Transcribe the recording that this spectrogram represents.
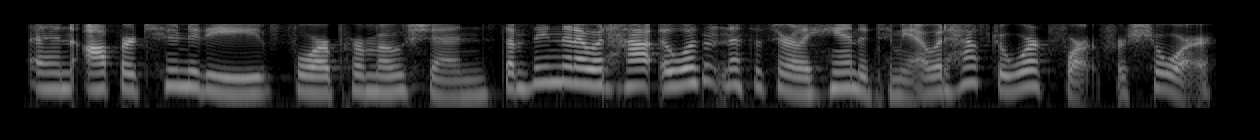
an opportunity for promotion, something that I would have, it wasn't necessarily handed to me. I would have to work for it for sure.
